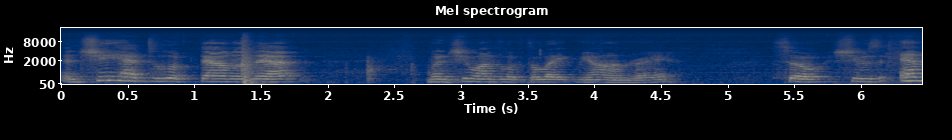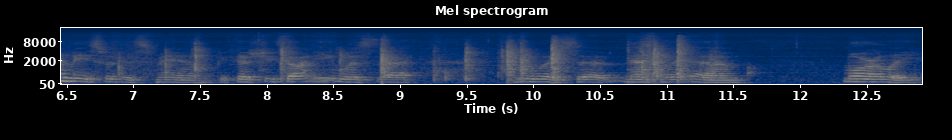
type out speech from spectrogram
and she had to look down on that when she wanted to look at the lake beyond, right? So she was enemies with this man because she thought he was uh, he was uh, mentally, um, morally,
